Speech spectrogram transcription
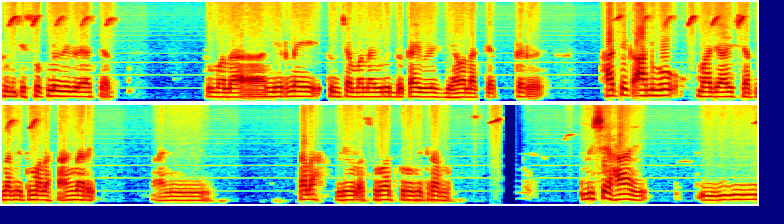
तुमचे स्वप्न वेगळे असतात. तुम्हाला निर्णय तुमच्या मनाविरुद्ध काही वेळेस घ्यावा लागतात. तर हाच एक अनुभव माझ्या आयुष्यातला मी तुम्हाला सांगणार आहे. आणि चला व्हिडिओला सुरुवात करू मित्रांनो. विषय हा आहे की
